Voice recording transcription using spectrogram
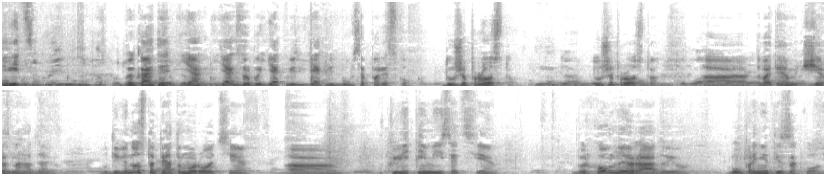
Дивіться. паспорт України, не паспорт ви кажете, як, як, зроби, як, від- як відбувся перескок? Дуже просто. Ну, да, Дуже просто. А, давайте я вам ще раз нагадаю. У 95-му році, а, в квітні місяці, Верховною Радою був прийнятий закон.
